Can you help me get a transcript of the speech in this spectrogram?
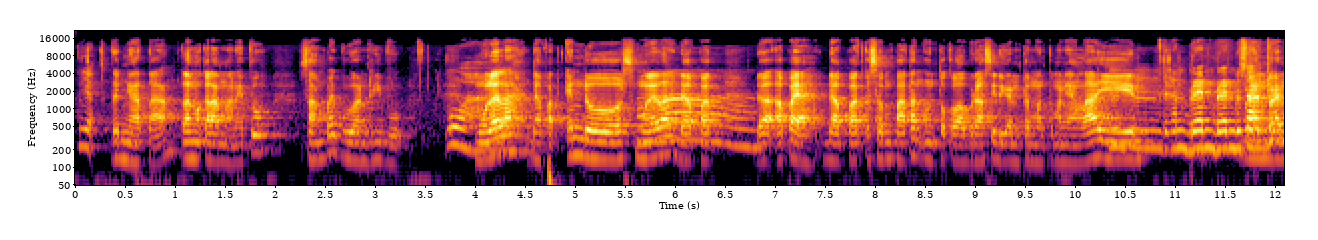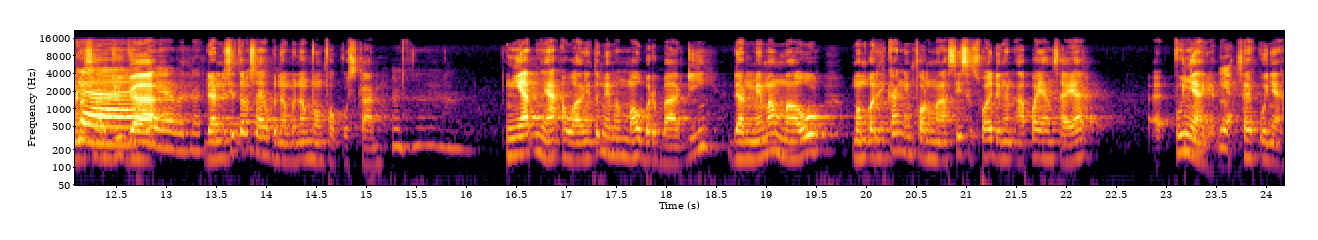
Iya. Ternyata lama kelamaan itu sampai puluhan ribu. Wah. Mulailah dapat endorse, mulailah Ah. dapat da- apa ya dapat kesempatan untuk kolaborasi dengan teman-teman yang lain Hmm, dengan brand-brand besar brand-brand juga. besar juga Iya, benar. dan di situ saya benar-benar memfokuskan Mhm. niatnya awalnya itu memang mau berbagi dan memang mau memberikan informasi sesuai dengan apa yang saya eh, punya gitu Iya. saya punya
